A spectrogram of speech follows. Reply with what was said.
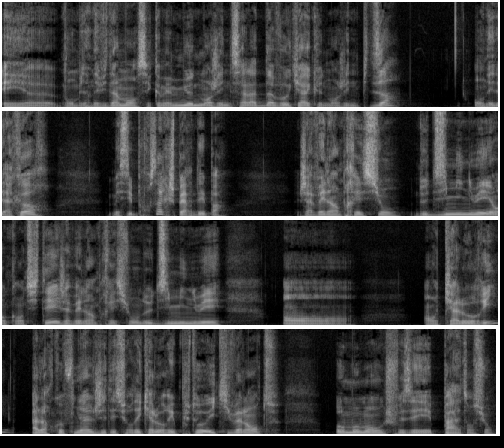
Et euh, bon, bien évidemment, c'est quand même mieux de manger une salade d'avocat que de manger une pizza. On est d'accord. Mais c'est pour ça que je perdais pas. J'avais l'impression de diminuer en quantité, j'avais l'impression de diminuer en, en calories, alors qu'au final, j'étais sur des calories plutôt équivalentes au moment où je faisais pas attention.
